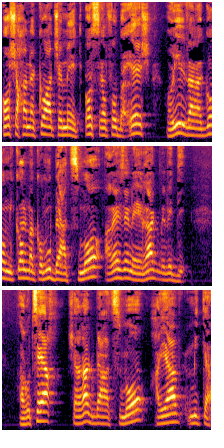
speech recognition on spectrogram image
או שחנקו עד שמת, או שרפו באש, הואיל והרגו מכל מקום הוא בעצמו, הרי זה נהרג בבית דין. הרוצח שהרג בעצמו חייב מיתה.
